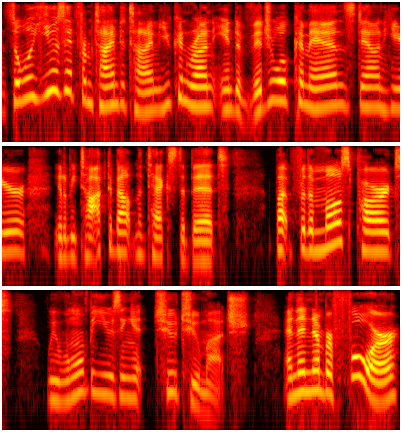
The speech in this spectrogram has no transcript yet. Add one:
And so we'll use it from time to time. You can run individual commands down here. It'll be talked about in the text a bit. But for the most part, we won't be using it too, too much. And then number four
